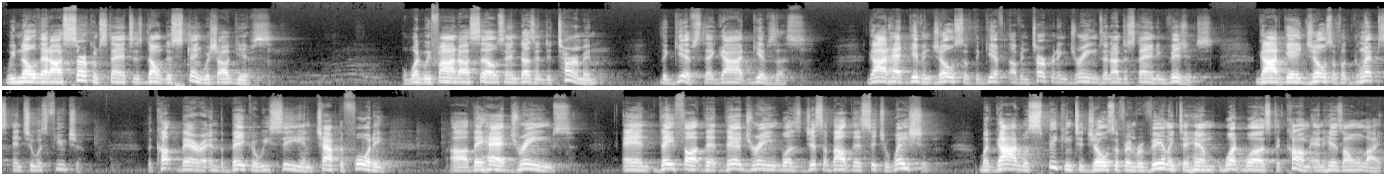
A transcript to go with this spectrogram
We know that our circumstances don't distinguish our gifts. What we find ourselves in doesn't determine the gifts that God gives us. God had given Joseph the gift of interpreting dreams and understanding visions. God gave Joseph a glimpse into his future the cupbearer and the baker we see in chapter 40, uh, they had dreams and they thought that their dream was just about their situation. But God was speaking to Joseph and revealing to him what was to come in his own life.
